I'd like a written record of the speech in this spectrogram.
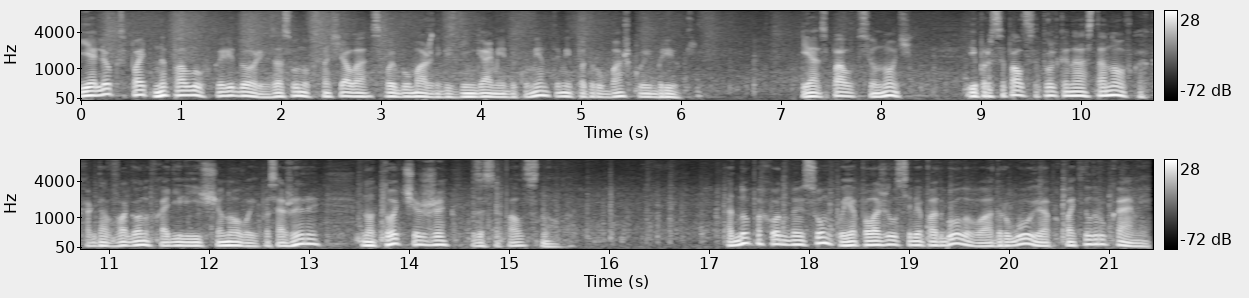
я лег спать на полу в коридоре, засунув сначала свой бумажник с деньгами и документами под рубашку и брюки. Я спал всю ночь и просыпался только на остановках, когда в вагон входили еще новые пассажиры, но тотчас же засыпал снова. Одну походную сумку я положил себе под голову, а другую обхватил руками,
